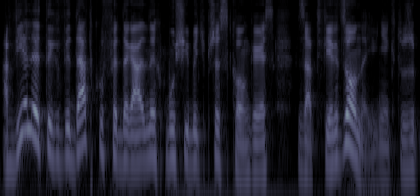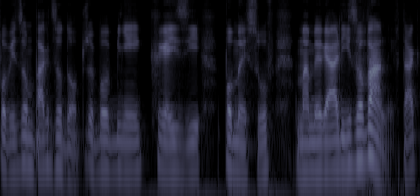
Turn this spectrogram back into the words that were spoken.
a wiele tych wydatków federalnych musi być przez kongres zatwierdzone. I niektórzy powiedzą bardzo dobrze, bo mniej crazy pomysłów mamy realizowanych, tak?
